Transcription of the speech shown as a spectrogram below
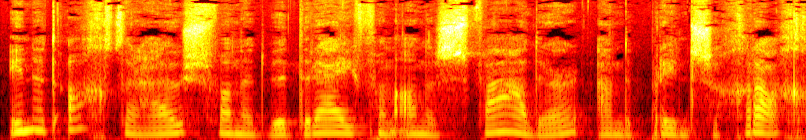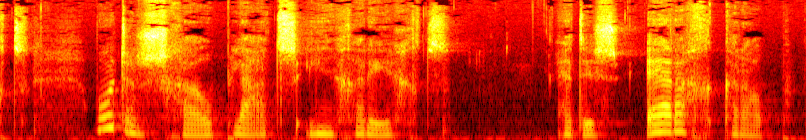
In het achterhuis van het bedrijf van Annes vader aan de Prinsengracht wordt een schuilplaats ingericht. Het is erg krap.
